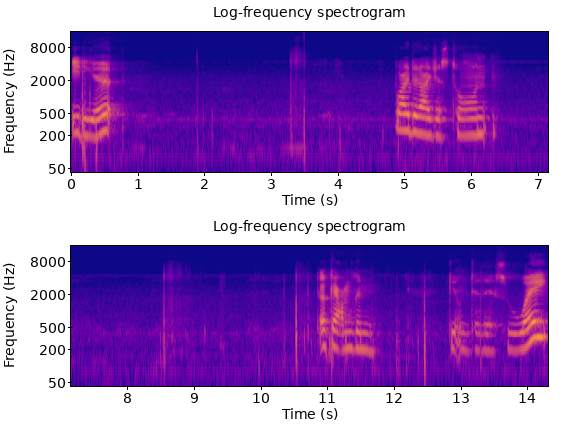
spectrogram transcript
Idiot. Why did I just taunt? Okay, I'm gonna get onto this. Wait.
